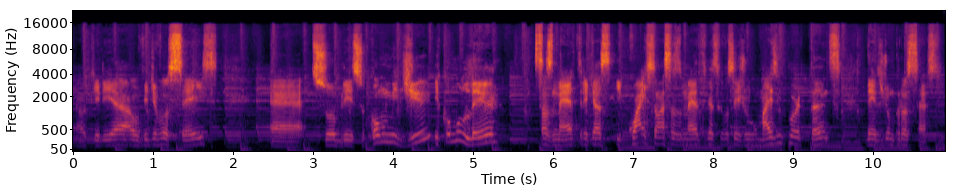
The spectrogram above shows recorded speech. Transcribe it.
Então, eu queria ouvir de vocês é, sobre isso, como medir e como ler essas métricas e quais são essas métricas que vocês julgam mais importantes dentro de um processo.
